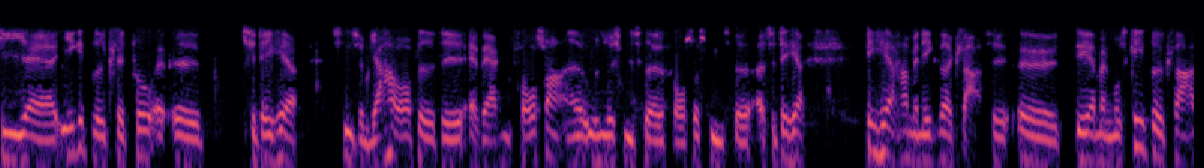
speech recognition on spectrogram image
de er ikke blevet klædt på øh, til det her, sådan som jeg har oplevet det, af hverken forsvaret, udenrigsministeriet eller forsvarsministeriet. Altså det her, det her har man ikke været klar til. Øh, det er man måske blevet klar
